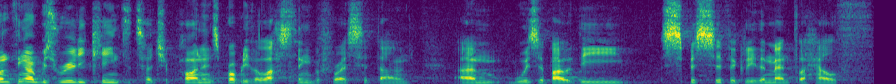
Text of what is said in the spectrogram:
one thing I was really keen to touch upon, and it's probably the last thing before I sit down, um, was about the specifically the mental health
